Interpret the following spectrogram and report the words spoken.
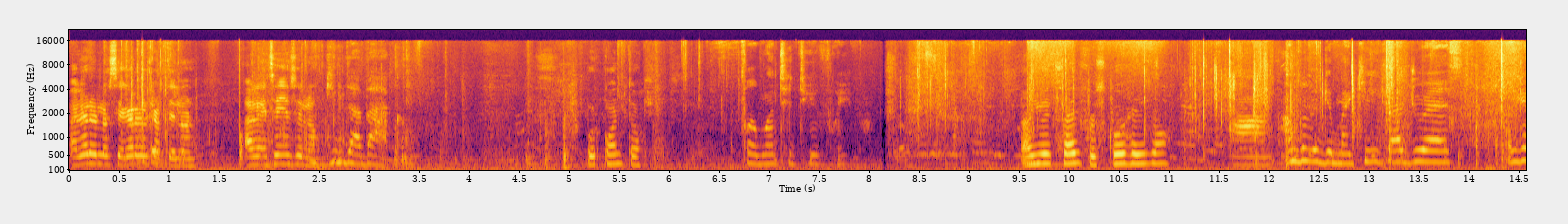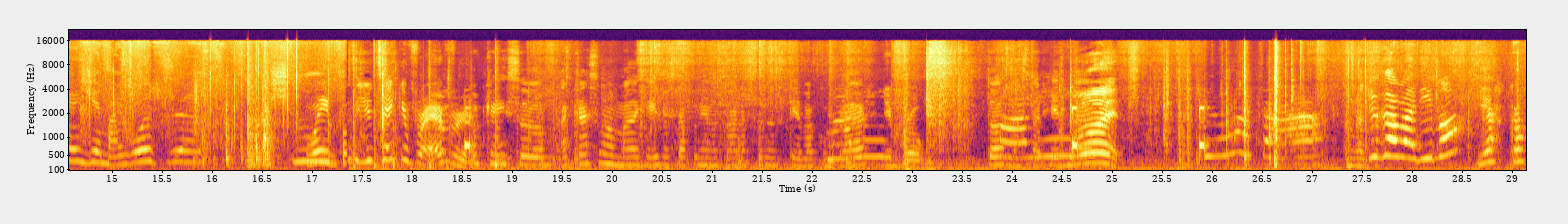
Agárralo, se agarra el cartelón. Haga, enséñaselo. ¿Por cuánto? For one, two, two. Are you excited for school, Hazel? Um, I'm gonna get my kindergarten dress. I'm gonna get my horse dress. Wait, but... You take it forever. Ok, so acá su mamá de Hazel está poniendo todas las cosas que va a comprar. You broke. Todas las tarjetas. What? You not got my Debo? Yeah, go.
